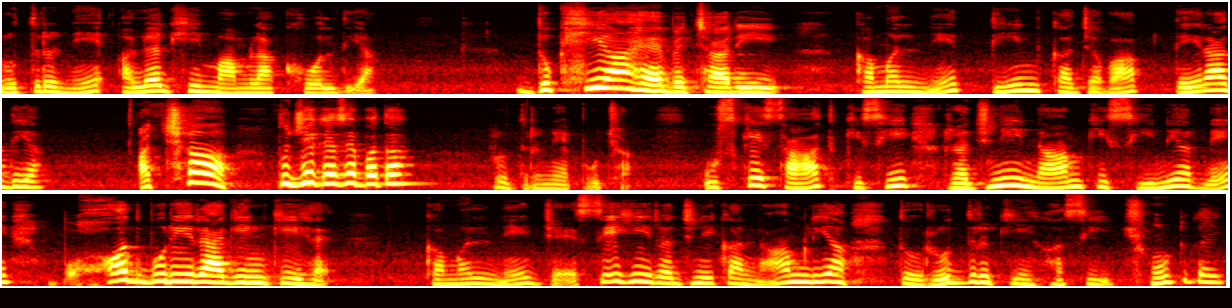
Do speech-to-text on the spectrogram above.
रुद्र ने अलग ही मामला खोल दिया। दुखिया है बेचारी। कमल ने तीन का जवाब तेरा दिया। अच्छा तुझे कैसे पता? रुद्र ने पूछा। उसके साथ किसी रजनी नाम की सीनियर ने बहुत बुरी रैगिंग की है। कमल ने जैसे ही रजनी का नाम लिया तो रुद्र की हँसी छूट गई।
